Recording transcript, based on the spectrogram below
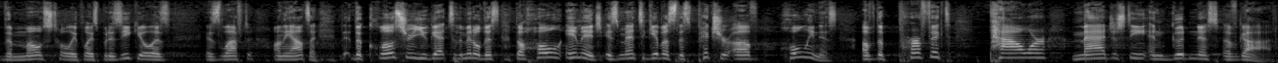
the most holy place, but Ezekiel is, is left on the outside. The closer you get to the middle, this, the whole image is meant to give us this picture of holiness, of the perfect power, majesty, and goodness of God.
